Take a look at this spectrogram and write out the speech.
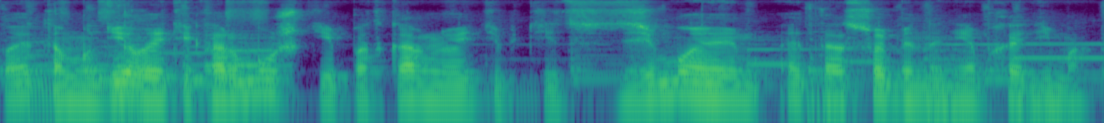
Поэтому делайте кормушки и подкармливайте птиц. Зимой им это особенно необходимо.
